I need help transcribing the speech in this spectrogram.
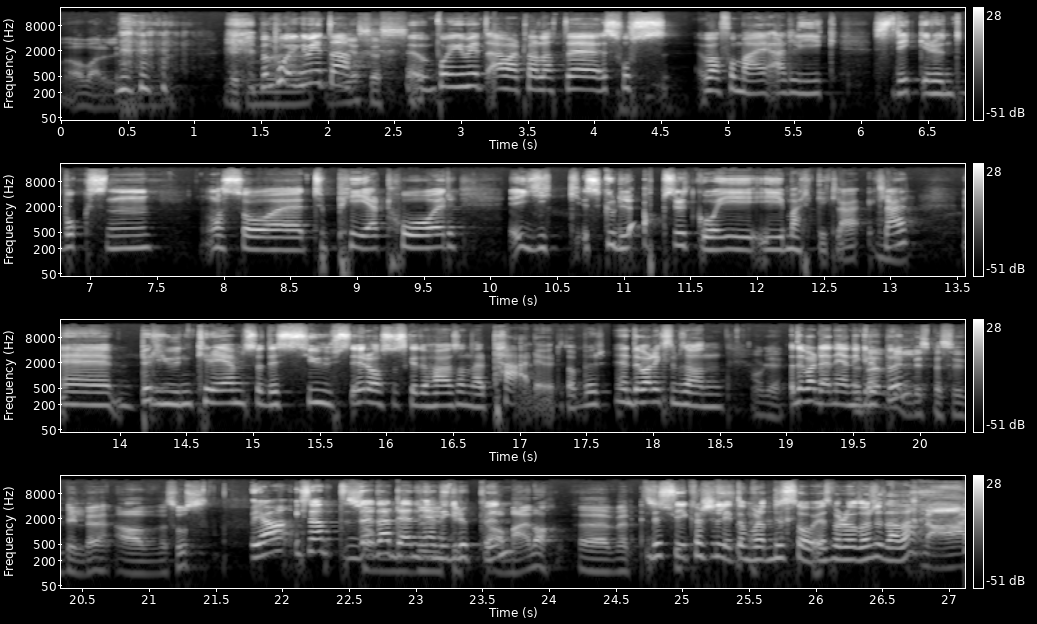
Og bare liten, liten, Men poenget mitt, da, Yes, yes. Poenget mitt er i hvert fall at eh, SOS hva for meg er lik strikk rundt buksen, og så eh, tupert hår. Gikk, skulle absolutt gå i, i merkeklær. klær. Eh, brun krem så det suser, og så skal du ha sånne perleøredobber. Eh, Det var liksom sånn okay. Det var den ene Dette er et veldig spesifikt bilde av SOS. Ja, ikke sant? Det, det er den ene gruppen. Av meg, da. eh, Det sier kanskje litt om hvordan du så ut for noen år siden. Da. Nei!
